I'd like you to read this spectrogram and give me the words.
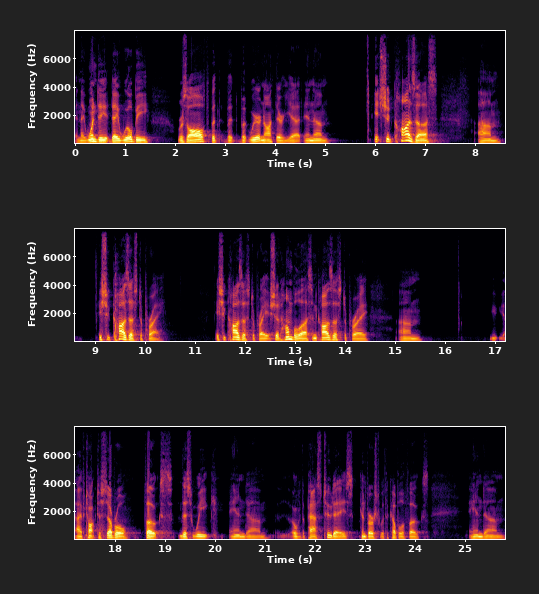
And they one day, will be resolved, but, but, but we're not there yet. And um, it should cause us, um, it should cause us to pray. It should cause us to pray. It should humble us and cause us to pray. Um, I've talked to several folks this week and um, over the past two days, conversed with a couple of folks. And um,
